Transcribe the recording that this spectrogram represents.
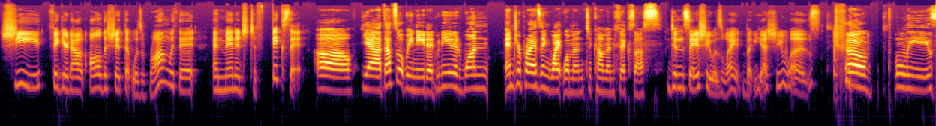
she figured out all the shit that was wrong with it and managed to fix it. Oh, yeah, that's what we needed. We needed one enterprising white woman to come and fix us. Didn't say she was white, but yes, she was. Oh, please.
